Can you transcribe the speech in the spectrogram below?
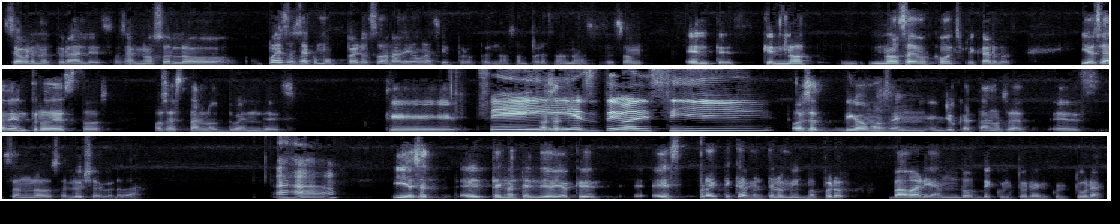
sobrenaturales, o sea, no solo, pues, o sea, como personas, digamos así, pero pues no son personas, o sea, son entes que no, no sabemos cómo explicarlos. Y, o sea, dentro de estos, o sea, están los duendes, que... Sí, eso te iba a decir. O sea, digamos en, en Yucatán, o sea, es, son los aluche, ¿verdad? Ajá. Y, o sea, eh, tengo entendido yo que es prácticamente lo mismo, pero va variando de cultura en cultura.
